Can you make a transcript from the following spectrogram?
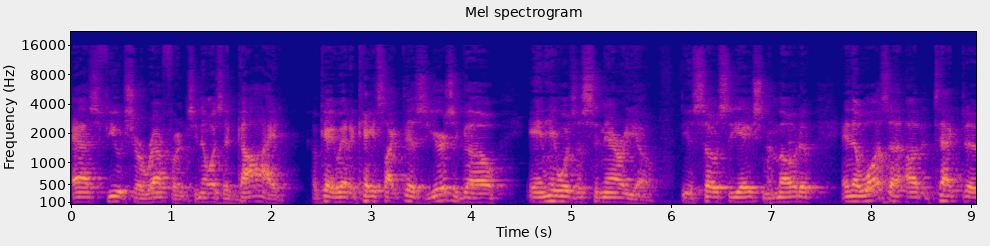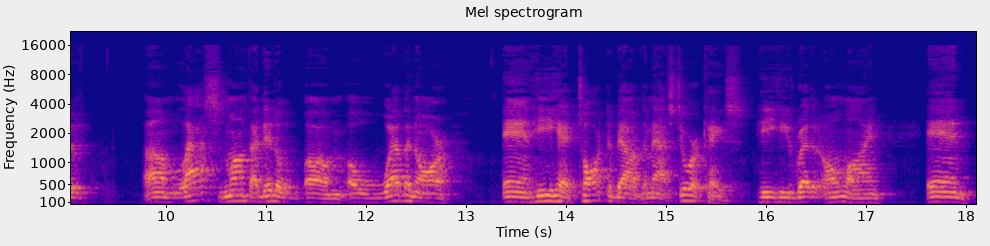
as future reference, you know, as a guide. Okay, we had a case like this years ago, and here was a scenario, the association, the motive. And there was a, a detective um, last month, I did a, um, a webinar and he had talked about the Matt Stewart case. He, he read it online and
